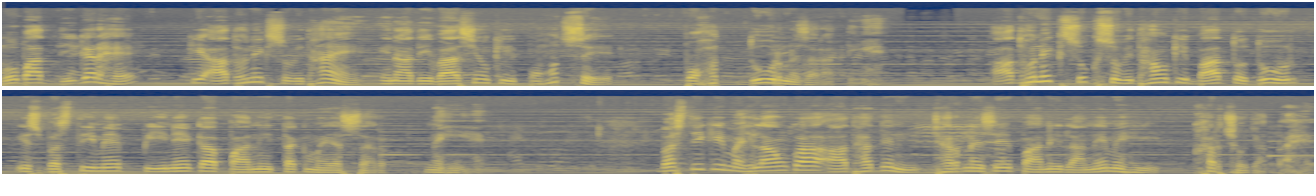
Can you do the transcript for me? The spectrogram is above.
वो बात दीगर है कि आधुनिक सुविधाएँ इन आदिवासियों की पहुँच से बहुत दूर नज़र आती हैं। आधुनिक सुख सुविधाओं की बात तो दूर, इस बस्ती में पीने का पानी तक मयसर नहीं है। बस्ती की महिलाओं का आधा दिन झरने से पानी लाने में ही खर्च हो जाता है।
